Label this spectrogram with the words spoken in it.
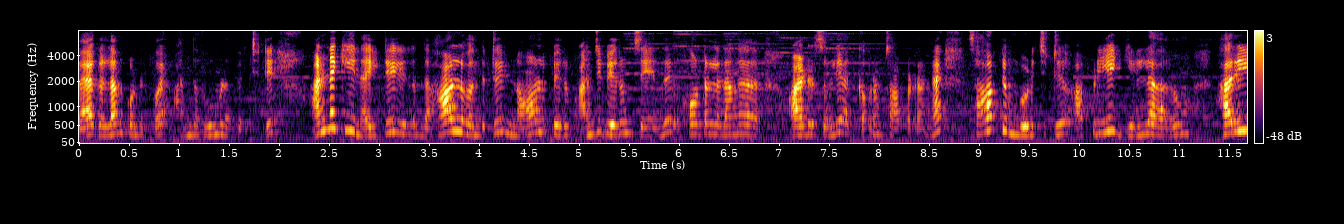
பேக் எல்லாம் கொண்டு போய் அந்த ரூம்ல வச்சுட்டு அன்னைக்கு நைட்டு இந்த ஹாலில் வந்துட்டு நாலு பேரும் அஞ்சு பேரும் சேர்ந்து ஹோட்டல்ல தாங்க ஆர்டர் சொல்லி அதுக்கப்புறம் சாப்பிட்றாங்க. சாப்பிட்டு முடிச்சுட்டு அப்படியே எல்லாரும் ஹரி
